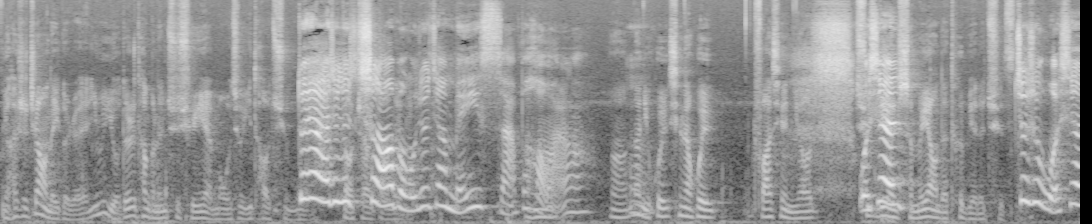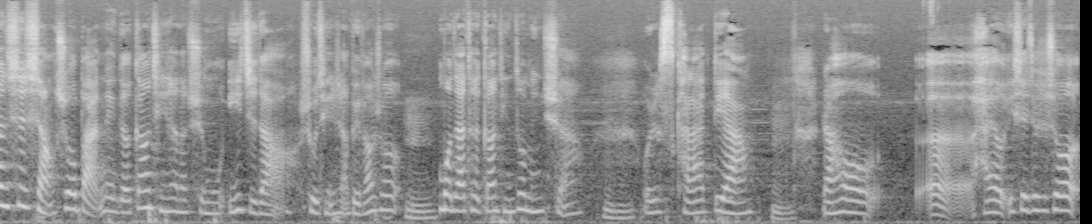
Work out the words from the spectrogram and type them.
你还是这样的一个人，因为有的人他可能去巡演嘛，我就一套曲目。对啊，就是吃老本，我觉得这样没意思啊，不好玩啊。嗯，那你会现在会发现你要去我现在什么样的特别的曲子？就是我现在是想说把那个钢琴上的曲目移植到竖琴上，比方说嗯莫扎特钢琴奏鸣曲啊，嗯或者斯卡拉蒂啊，嗯然后呃还有一些就是说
